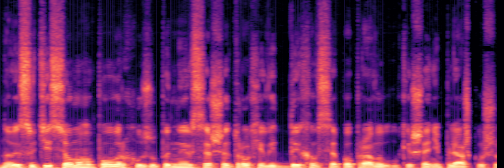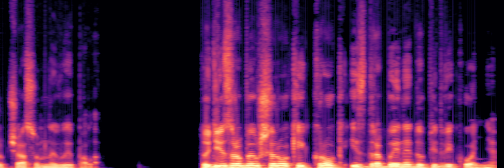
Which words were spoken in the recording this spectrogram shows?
На висоті сьомого поверху зупинився, ще трохи віддихався, поправив у кишені пляшку, щоб часом не випала. Тоді зробив широкий крок із драбини до підвіконня.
